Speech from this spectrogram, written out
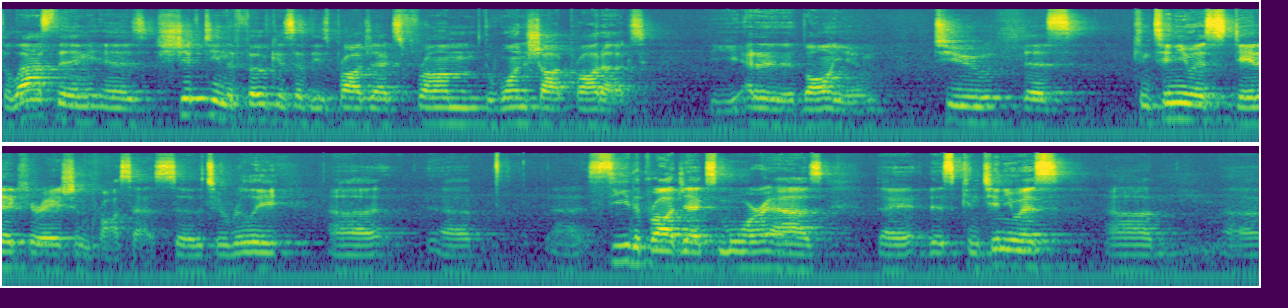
the last thing is shifting the focus of these projects from the one-shot product, the edited volume, to this continuous data curation process. So to really uh, uh, uh, see the projects more as the, this continuous um, uh,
